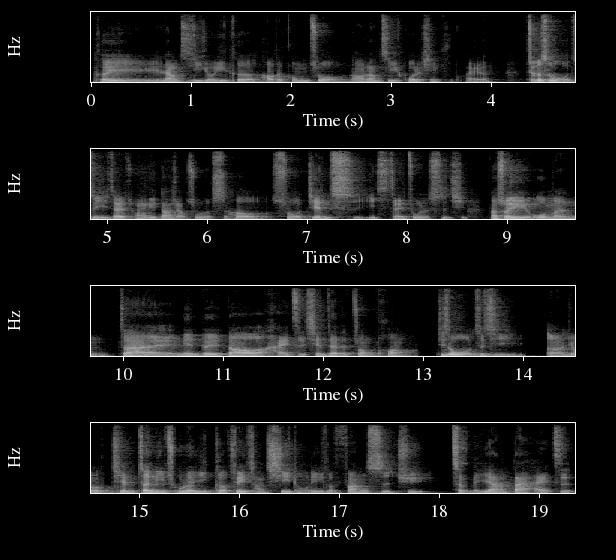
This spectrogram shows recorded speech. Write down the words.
可以让自己有一个好的工作，然后让自己过得幸福快乐。这个是我自己在创立大小数的时候所坚持一直在做的事情。那所以我们在面对到孩子现在的状况，其实我自己呃有前整理出了一个非常系统的一个方式去怎么样带孩子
